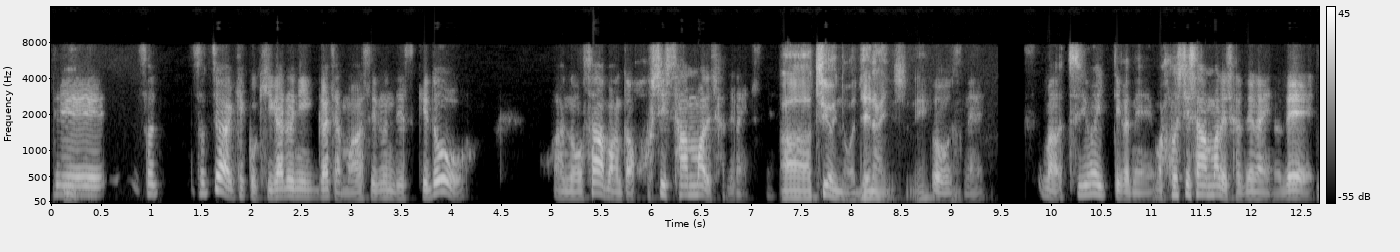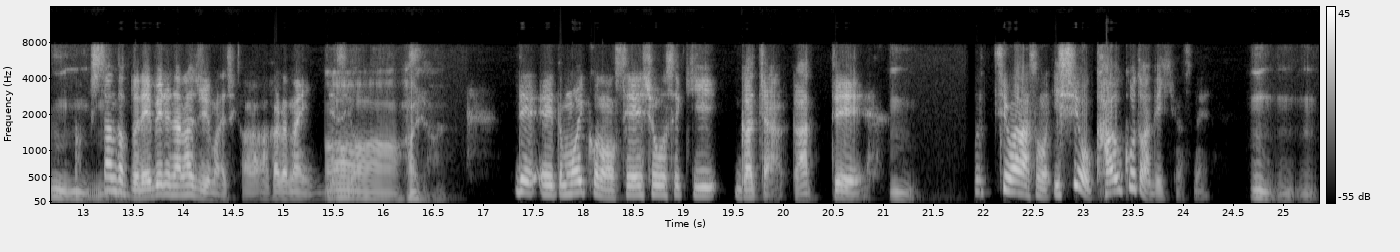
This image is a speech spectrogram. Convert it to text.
で、そ、そっちは結構気軽にガチャ回せるんですけど、あの、サーバントは星3までしか出ないんですね。ああ、強いのは出ないんですね。そうですね。まあ強いっていうかね、まあ、星3までしか出ないので、うんうんうん。星3だとレベル70までしか上がらないんですよ。ああ、はいはい。で、えっ、と、もう一個の聖書石ガチャがあって、うん。こっちはその石を買うことができるんですね。うんうんで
